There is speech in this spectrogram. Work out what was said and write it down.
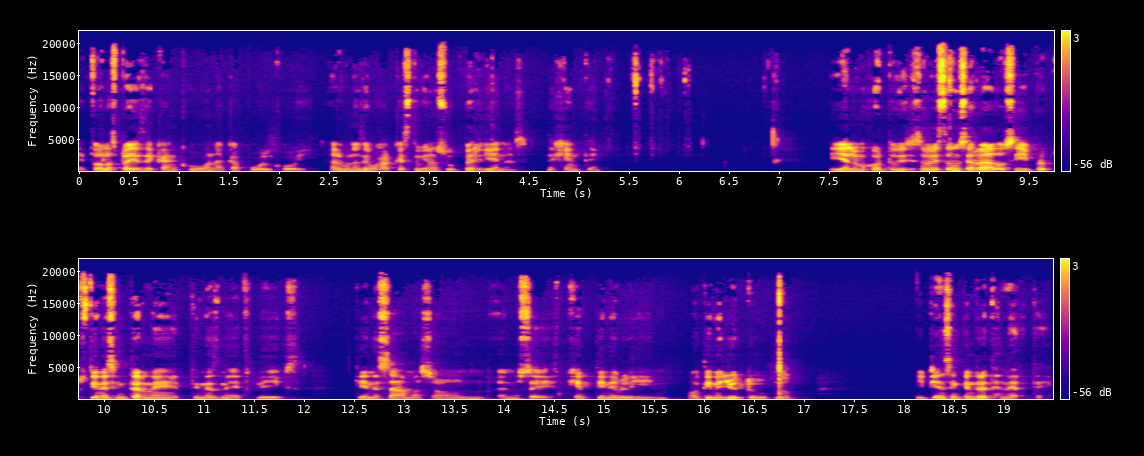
eh, todas las playas de Cancún, Acapulco y algunas de Oaxaca estuvieron súper llenas de gente. Y a lo mejor tú dices, oh, estado encerrado, sí, pero pues tienes internet, tienes Netflix, tienes Amazon, eh, no sé, gente tiene Blim o tiene YouTube, ¿no? Y tienes en qué entretenerte.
